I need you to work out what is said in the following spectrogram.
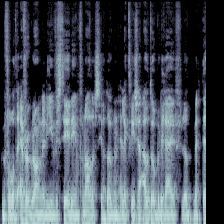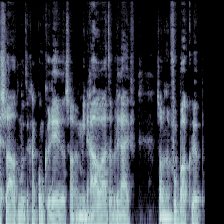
Bijvoorbeeld Evergrande, die investeerde in van alles. Die had ook een elektrische autobedrijf dat met Tesla had moeten gaan concurreren. Ze hadden een mineraalwaterbedrijf. Ze hadden een voetbalclub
